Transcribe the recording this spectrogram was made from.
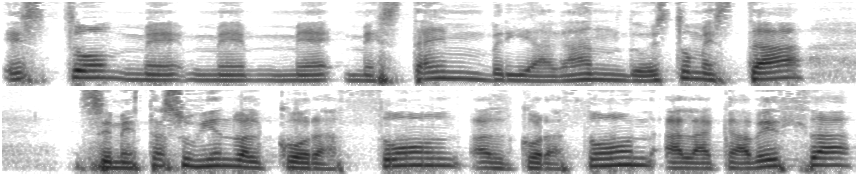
esto me, me, me, me está embriagando, esto me está se me está subiendo al corazón, al corazón, a la cabeza,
